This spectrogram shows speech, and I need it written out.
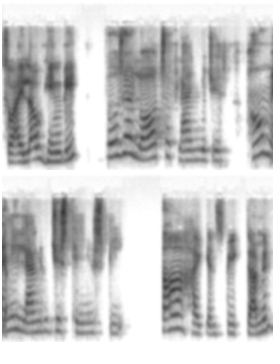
So I love Hindi. Those are lots of languages. How many yeah. languages can you speak? Ah, I can speak Tamil,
